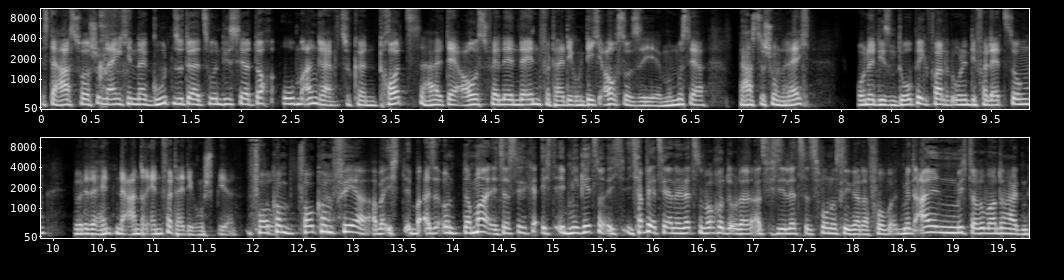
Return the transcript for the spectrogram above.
ist der HSV schon eigentlich in einer guten Situation, dieses Jahr doch oben angreifen zu können, trotz halt der Ausfälle in der Innenverteidigung, die ich auch so sehe. Man muss ja, da hast du schon recht, ohne diesen Dopingfall und ohne die Verletzung würde da hinten eine andere Innenverteidigung spielen. Vollkommen, vollkommen fair. Aber ich, also, und nochmal, ich, ich, mir geht's nur, ich, ich habe jetzt ja in der letzten Woche oder als ich die letzte Bundesliga davor mit allen mich darüber unterhalten.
